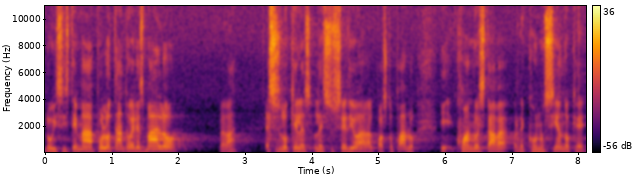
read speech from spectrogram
lo hiciste mal, por lo tanto eres malo. ¿Verdad? Eso es lo que le sucedió al apóstol Pablo. Y cuando estaba reconociendo que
